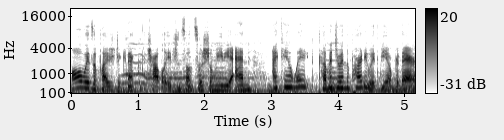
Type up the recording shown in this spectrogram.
always a pleasure to connect with travel agents on social media, and I can't wait. Come and join the party with me over there.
